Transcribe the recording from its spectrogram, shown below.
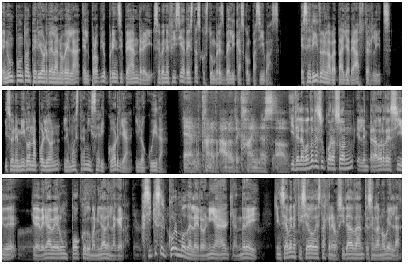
En un punto anterior de la novela, el propio príncipe Andrei se beneficia de estas costumbres bélicas compasivas. Es herido en la batalla de Austerlitz, y su enemigo Napoleón le muestra misericordia y lo cuida. Y de la bondad de su corazón, el emperador decide que debería haber un poco de humanidad en la guerra. Así que es el colmo de la ironía que Andrei, quien se ha beneficiado de esta generosidad antes en la novela,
